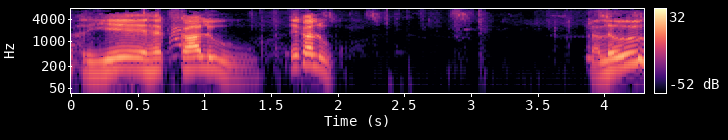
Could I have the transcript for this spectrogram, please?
और ये है कालू। ए कालू। कालू।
